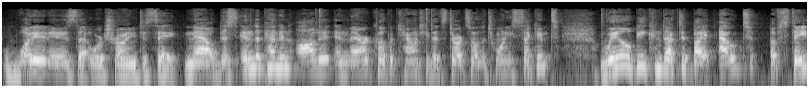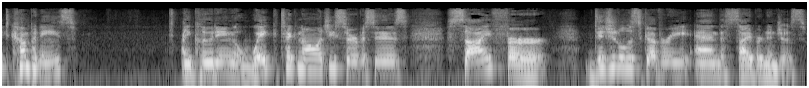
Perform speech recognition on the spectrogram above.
what it is that we're trying to say. Now, this independent audit in Maricopa County that starts on the 22nd will be conducted by out of state companies including Wake Technology Services, CyFIR, Digital Discovery, and Cyber Ninjas.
